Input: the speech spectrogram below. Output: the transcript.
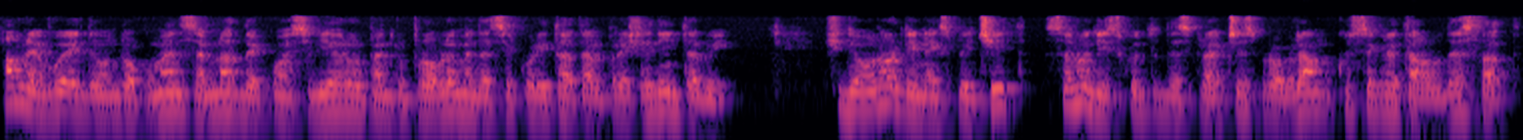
Am nevoie de un document semnat de consilierul pentru probleme de securitate al președintelui și de un ordin explicit să nu discut despre acest program cu secretarul de stat.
